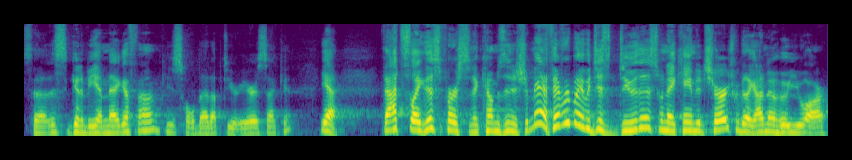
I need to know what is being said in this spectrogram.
So this is going to be a megaphone. Can you just hold that up to your ear a second? Yeah, that's like this person that comes in and says, Man, if everybody would just do this when they came to church, we'd be like, I know who you are.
